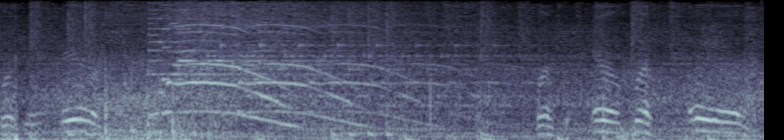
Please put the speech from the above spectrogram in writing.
Fresh air. Fresh air, fresh air.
